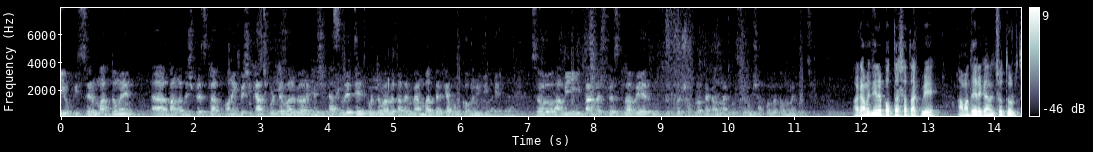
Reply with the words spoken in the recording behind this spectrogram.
এই অফিসের মাধ্যমে বাংলাদেশ প্রেস ক্লাব অনেক বেশি কাজ করতে পারবে অনেক বেশি ফ্যাসিলিটেট করতে পারবে তাদের মেম্বারদেরকে এবং কমিউনিটিকে সো আমি বাংলাদেশ প্রেস ক্লাবের সফলতা কামনা করছি এবং সাফল্য কামনা করছি। আগামী দিনে প্রত্যাশা থাকবে আমাদের এখানে চতুর্থ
